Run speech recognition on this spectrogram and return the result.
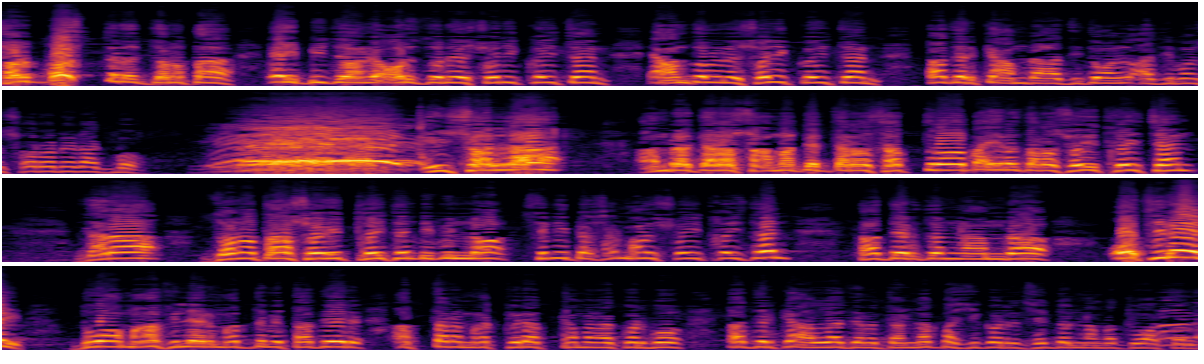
সর্বস্তরের জনতা এই বিজয় অর্জনে শরিক হয়েছেন আন্দোলনে শরিক হয়েছেন, তাদেরকে আমরা আজীবন আজীবন স্মরণে রাখব। ইনশাল্লাহ আমরা যারা আমাদের যারা ছাত্র বাইরে যারা শহীদ হয়েছেন, যারা জনতা শহীদ হয়েছেন, বিভিন্ন শ্রেণি পেশার মানুষ শহীদ হয়েছেন, তাদের জন্য আমরা অচিরেই দোয়া মাহফিলের মাধ্যমে তাদের আত্মার মাঠ ফেরাত কামনা করব। তাদেরকে আল্লাহ যেন জান্নাতবাসী করে সেই জন্য আমরা দোয়া করব।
